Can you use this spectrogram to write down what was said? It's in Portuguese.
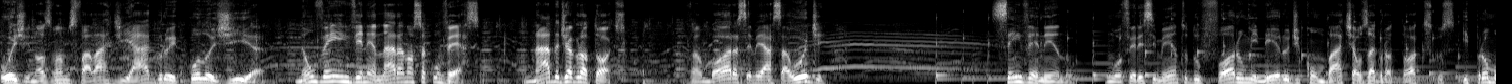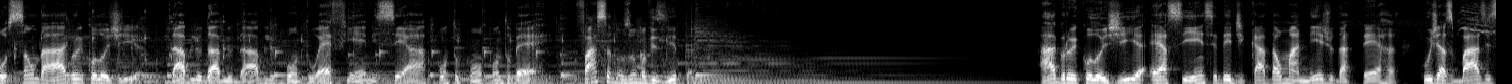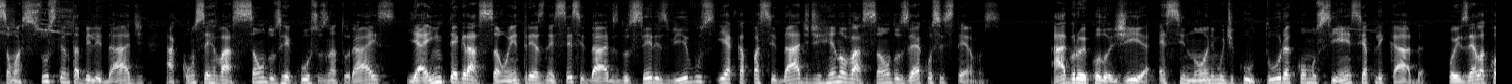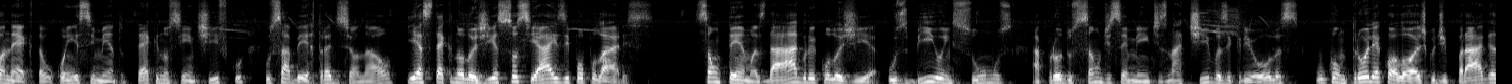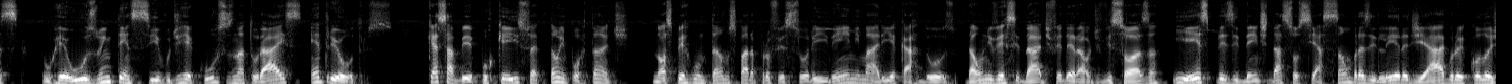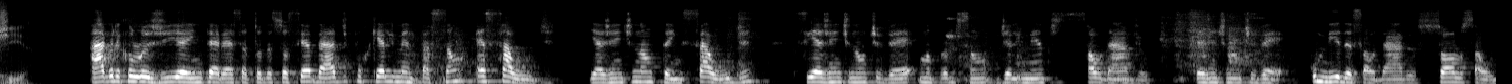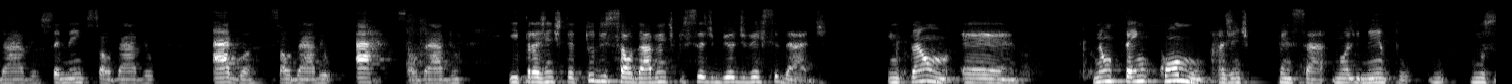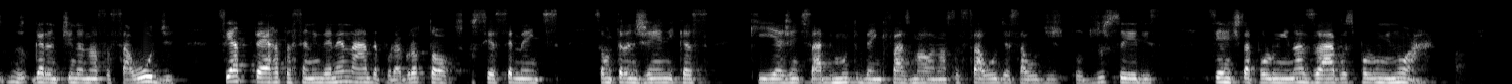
Hoje nós vamos falar de agroecologia. Não venha envenenar a nossa conversa. Nada de agrotóxico. Vambora semear saúde? Sem veneno. Um oferecimento do Fórum Mineiro de Combate aos Agrotóxicos e Promoção da Agroecologia. www.fmca.com.br. Faça-nos uma visita. Agroecologia é a ciência dedicada ao manejo da terra, cujas bases são a sustentabilidade, a conservação dos recursos naturais e a integração entre as necessidades dos seres vivos e a capacidade de renovação dos ecossistemas. Agroecologia é sinônimo de cultura como ciência aplicada, pois ela conecta o conhecimento tecnocientífico, o saber tradicional e as tecnologias sociais e populares. São temas da agroecologia os bioinsumos, a produção de sementes nativas e crioulas, o controle ecológico de pragas, o reuso intensivo de recursos naturais, entre outros. Quer saber por que isso é tão importante? Nós perguntamos para a professora Irene Maria Cardoso, da Universidade Federal de Viçosa e ex-presidente da Associação Brasileira de Agroecologia. A agroecologia interessa a toda a sociedade porque alimentação é saúde e a gente não tem saúde se a gente não tiver uma produção de alimentos saudável, se a gente não tiver comida saudável, solo saudável, semente saudável, água saudável, ar saudável. E para a gente ter tudo isso saudável, a gente precisa de biodiversidade. Então, é, não tem como a gente pensar no alimento nos, nos garantindo a nossa saúde se a terra está sendo envenenada por agrotóxicos, se as sementes são transgênicas, que a gente sabe muito bem que faz mal à nossa saúde, à saúde de todos os seres, se a gente está poluindo as águas, poluindo o ar.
